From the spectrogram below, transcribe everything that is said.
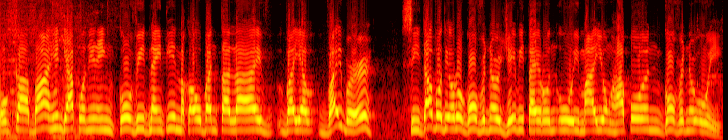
O kabahin gyapon nining COVID-19 makauban ta live via Viber si Davao de Oro Governor JV Tyron Uy. Maayong hapon, Governor Uy.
